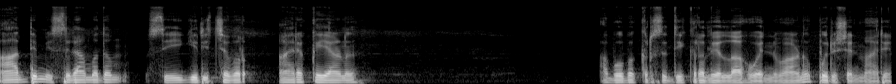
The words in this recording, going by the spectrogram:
ആദ്യം ഇസ്ലാം മതം സ്വീകരിച്ചവർ ആരൊക്കെയാണ്? അബൂബക്കർ സിദ്ദീഖ് റലി അള്ളാഹു അന്നുവാണ് പുരുഷന്മാരിൽ.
